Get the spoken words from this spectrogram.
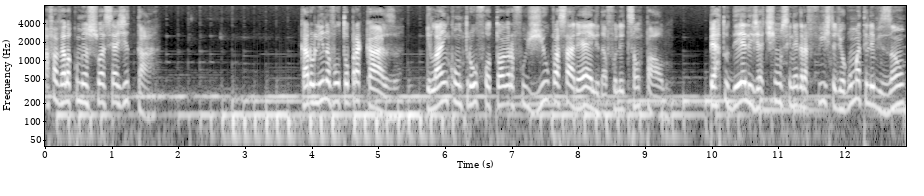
a favela começou a se agitar. Carolina voltou para casa, e lá encontrou o fotógrafo Gil Passarelli, da Folha de São Paulo. Perto dele já tinha um cinegrafista de alguma televisão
